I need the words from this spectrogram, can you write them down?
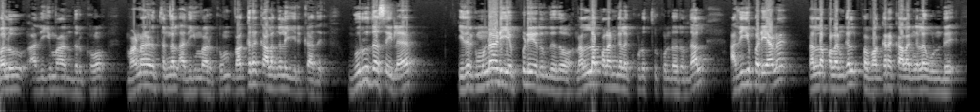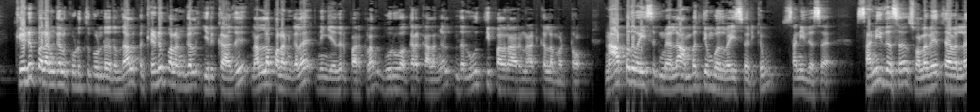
பலு அதிகமாக இருந்திருக்கும் மன அழுத்தங்கள் அதிகமாக இருக்கும் வக்ர காலங்களில் இருக்காது. குரு தசையில் இதற்கு முன்னாடி எப்படி இருந்ததோ நல்ல பலன்களை கொடுத்து கொண்டு இருந்தால் அதிகப்படியான நல்ல பலன்கள் இப்போ வக்ர காலங்களில் உண்டு. கெடு பலன்கள் கொடுத்து கொண்டு இருந்தால் இப்போ கெடு பலன்கள் இருக்காது. நல்ல பலன்களை நீங்கள் எதிர்பார்க்கலாம். குரு வக்கர காலங்கள் இந்த நூற்றி பதினாறு நாட்களில் மட்டும். நாற்பது வயசுக்கு மேலே ஐம்பத்தி ஒம்பது வயசு வரைக்கும் சனி தசை. சனி தசை சொல்லவே தேவையில்ல.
